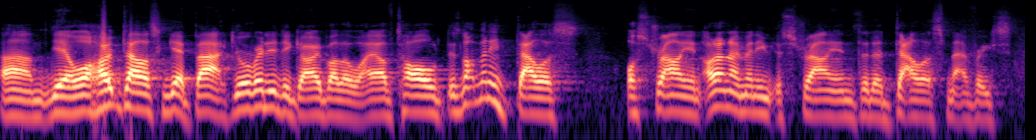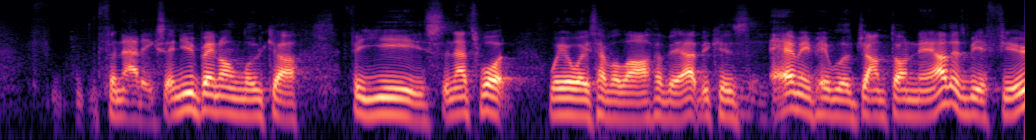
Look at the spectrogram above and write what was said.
Um, yeah, well, I hope Dallas can get back. You're ready to go, by the way. I've told there's not many Dallas Australian. I don't know many Australians that are Dallas Mavericks fanatics, and you've been on Luka for years, and that's what we always have a laugh about because how many people have jumped on now? There's be a few.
